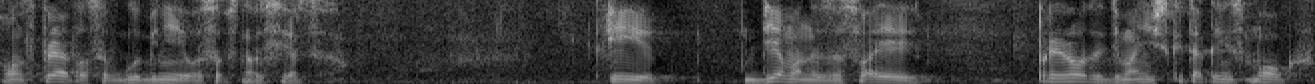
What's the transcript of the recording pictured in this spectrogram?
он спрятался в глубине его собственного сердца. И демон из-за своей природы демонической так и не смог,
